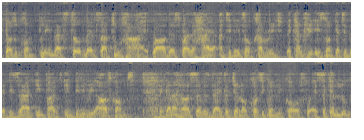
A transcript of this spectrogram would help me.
He also complained that stillbirths are too high, while despite the high antenatal coverage, the country is not getting the desired impact in delivery outcomes. The Ghana Health Service Director General consequently called for a second look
